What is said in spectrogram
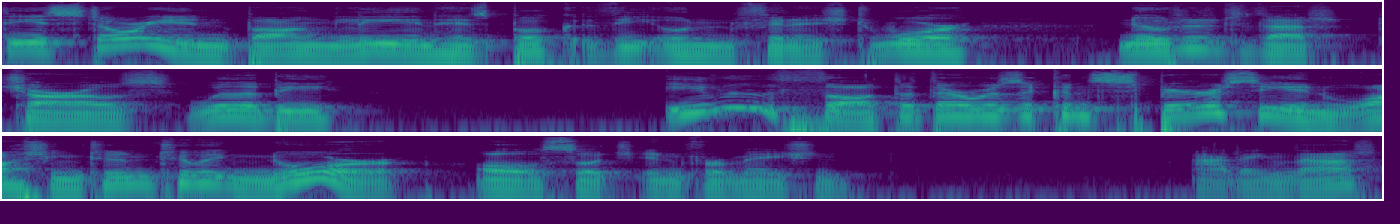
The historian Bong Lee, in his book The Unfinished War, noted that Charles Willoughby even thought that there was a conspiracy in Washington to ignore all such information adding that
